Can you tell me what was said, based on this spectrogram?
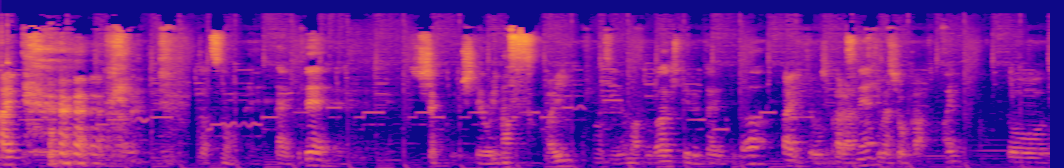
はい。二つの、えータイプで、えー試着しております。はい。まず、ヤマトが着てるタイプが、はい、じゃあ僕からそうですねいきましょうか。はい。と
